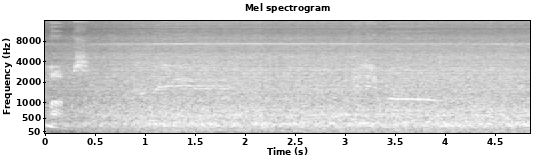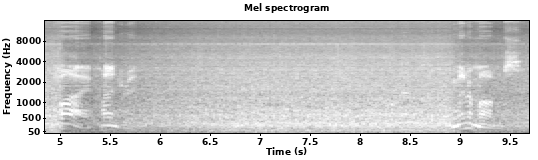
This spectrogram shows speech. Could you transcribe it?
minimums. Five hundred. Minimums.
